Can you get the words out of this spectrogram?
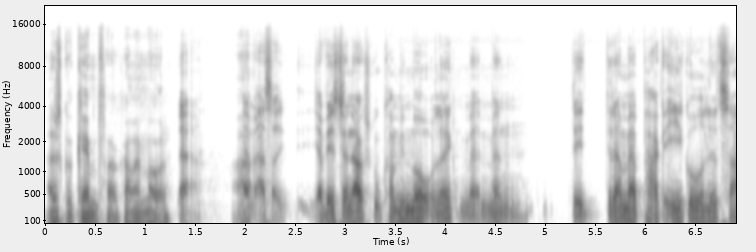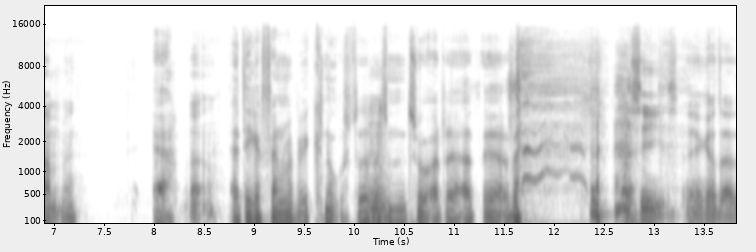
Og du skulle kæmpe for at komme i mål? ja. Ja. Jamen, altså, jeg vidste, at jeg nok skulle komme i mål, ikke? Men, men det, det der med at pakke egoet lidt sammen, ikke? Ja. Ja, Ja, det kan fandme blive knust ude mm. på sådan en tur der. Det altså... præcis. Ikke? Og der,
